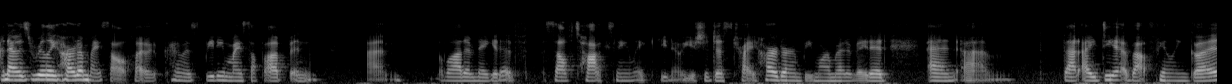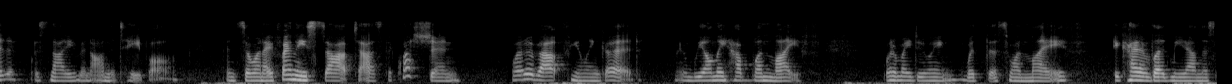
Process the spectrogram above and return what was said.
and I was really hard on myself. I kind of was beating myself up and um, lot of negative self-talk saying like you know you should just try harder and be more motivated. And um, that idea about feeling good was not even on the table. And so when i finally stopped to ask the question what about feeling good? I mean we only have one life. What am i doing with this one life? It kind of led me down this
